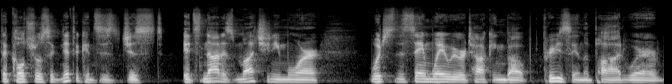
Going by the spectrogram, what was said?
the cultural significance is just it's not as much anymore which is the same way we were talking about previously in the pod where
